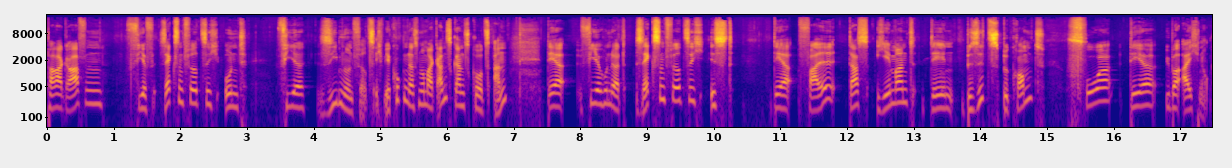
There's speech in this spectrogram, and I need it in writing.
Paragraphen 446 und 447. Wir gucken das nur mal ganz, ganz kurz an. Der 446 ist der Fall, dass jemand den Besitz bekommt vor der Übereichnung.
